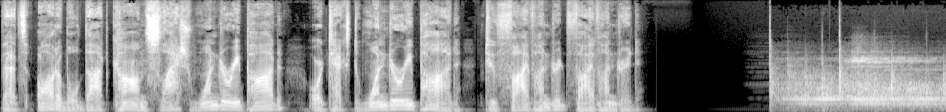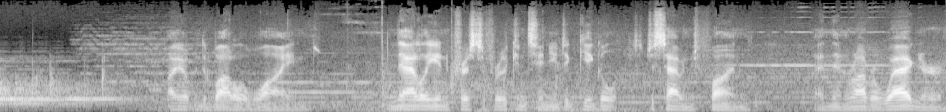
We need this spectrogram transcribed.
That's audible.com slash WonderyPod or text WonderyPod to 500 500. I opened a bottle of wine. Natalie and Christopher continued to giggle, just having fun. And then Robert Wagner,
